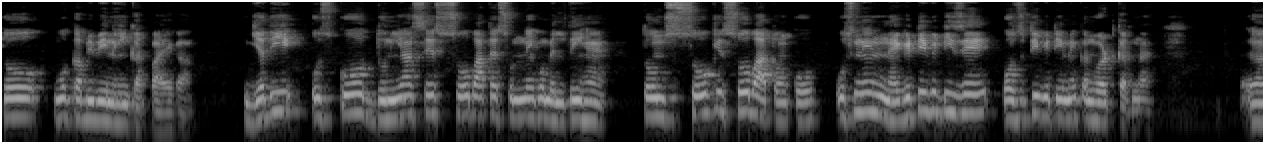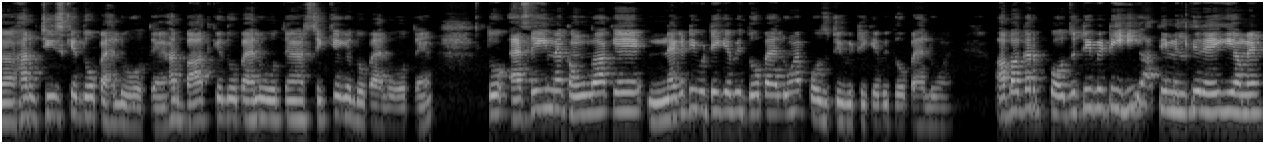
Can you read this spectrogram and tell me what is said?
तो वो कभी भी नहीं कर पाएगा। यदि उसको दुनिया से सौ बातें सुनने को मिलती हैं तो उन सौ की सौ बातों को उसने नेगेटिविटी से पॉजिटिविटी में कन्वर्ट करना है। हर चीज़ के दो पहलू होते हैं, हर बात के दो पहलू होते हैं, हर सिक्के के दो पहलू होते हैं। तो ऐसे ही मैं कहूँगा कि नेगेटिविटी के भी दो पहलू हैं पॉजिटिविटी के भी दो पहलू हैं। अब अगर पॉजिटिविटी ही आती मिलती रहेगी हमें,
